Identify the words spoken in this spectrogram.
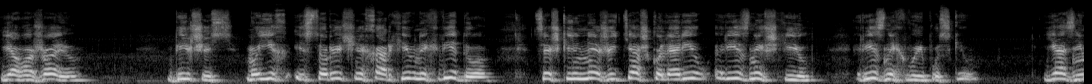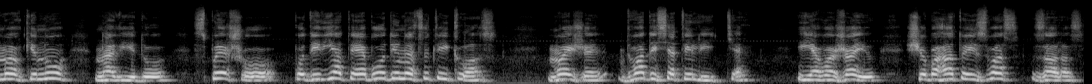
Я вважаю, більшість моїх історичних архівних відео це шкільне життя школярів різних шкіл, різних випусків. Я знімав кіно на відео з 1 по 9 або 11 клас, майже два десятиліття. І я вважаю, що багато із вас зараз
